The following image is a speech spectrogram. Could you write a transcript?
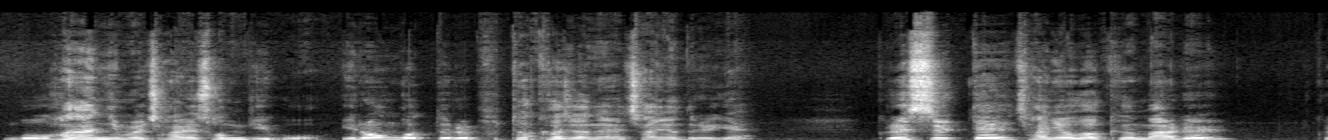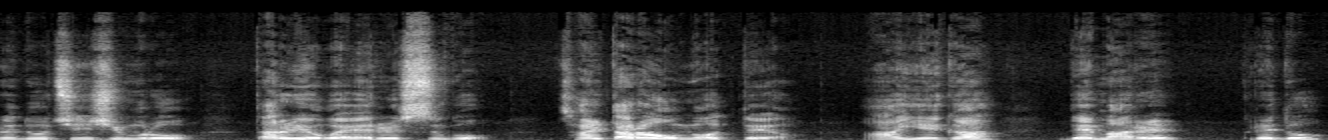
뭐 하나님을 잘 섬기고 이런 것들을 부탁하잖아요 자녀들에게. 그랬을 때 자녀가 그 말을 그래도 진심으로 따르려고 애를 쓰고 잘 따라오면 어때요? 아 얘가 내 말을 그래도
